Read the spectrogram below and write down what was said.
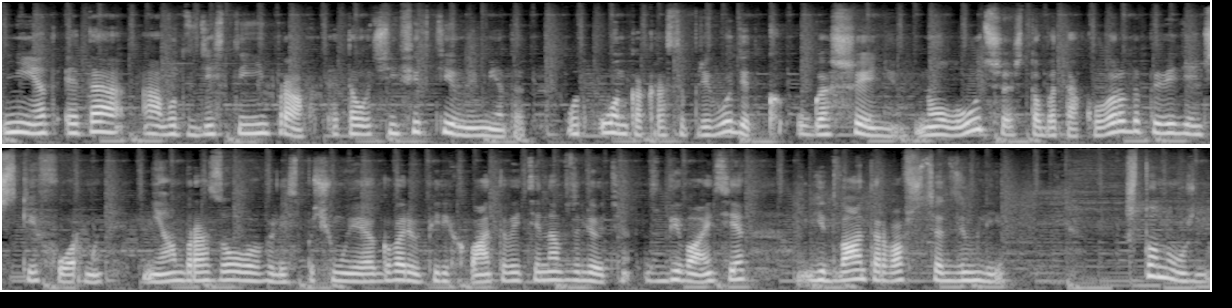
Нет, это, а вот здесь ты не прав, это очень эффективный метод. Вот он как раз и приводит к угошению. Но лучше, чтобы такого рода поведенческие формы не образовывались. Почему я говорю, перехватывайте на взлете, сбивайте, едва оторвавшись от земли. Что нужно?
